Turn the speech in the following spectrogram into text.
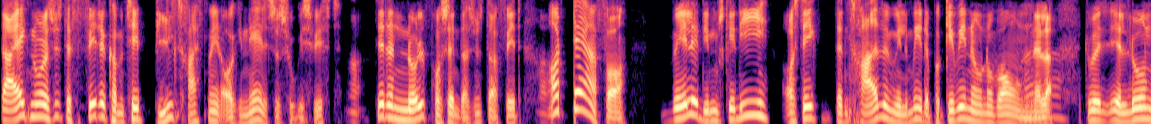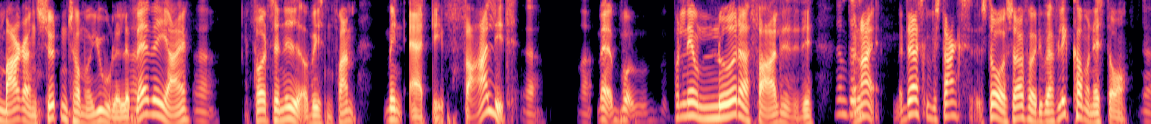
der er ikke nogen, der synes, det er fedt at komme til et biltræf med en original Suzuki Swift. Nej. Det er der 0%, der synes, der er fedt. Nej. Og derfor vælger de måske lige at stikke den 30 mm på gevind under vognen, Ja, eller du vil låne makker en 17-tommer hjul, eller Ja. hvad ved jeg, Ja. for at tage ned og vise den frem. Men er det farligt? Ja. Prøv prøv at nævne noget, der er farligt i det. Jamen, Men det, nej, men der skal vi straks stå og sørge for, at de i hvert fald ikke kommer næste år. Ja.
